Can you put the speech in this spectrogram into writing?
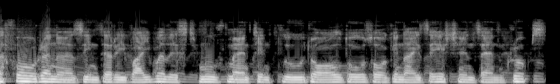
The forerunners in the revivalist movement include all those organizations and groups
